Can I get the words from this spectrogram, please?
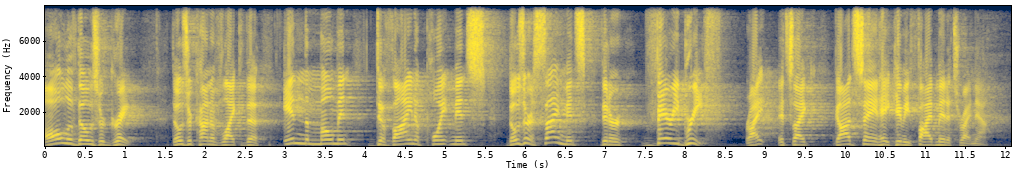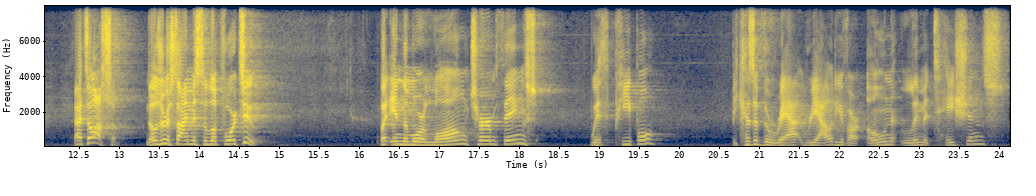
All of those are great. Those are kind of like the in the moment divine appointments those are assignments that are very brief, right? It's like God saying, hey, give me five minutes right now. That's awesome. Those are assignments to look for too. But in the more long term things with people, because of the rea- reality of our own limitations,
